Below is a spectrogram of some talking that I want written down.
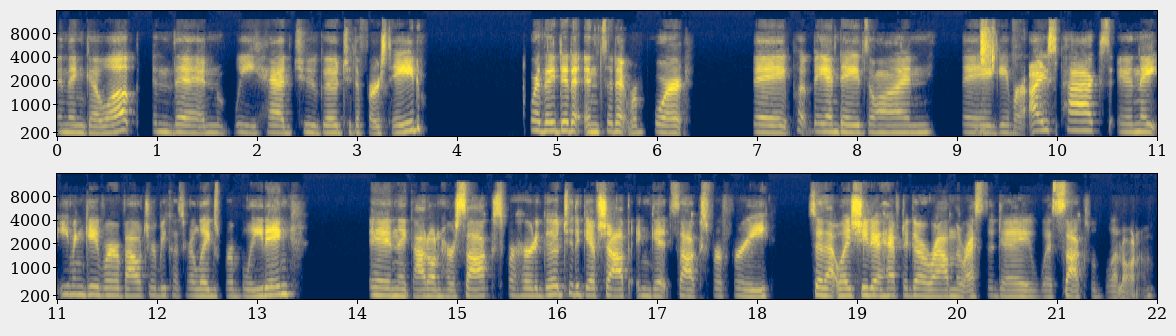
and then go up. And then we had to go to the first aid where they did an incident report. They put band aids on, they gave her ice packs, and they even gave her a voucher because her legs were bleeding. And they got on her socks for her to go to the gift shop and get socks for free. So that way she didn't have to go around the rest of the day with socks with blood on them.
